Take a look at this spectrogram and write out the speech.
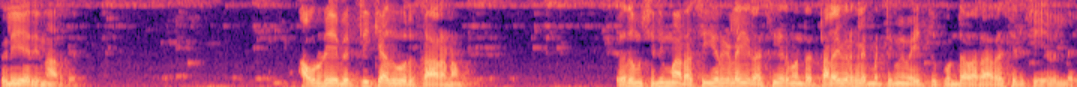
வெளியேறினார்கள். அவருடைய வெற்றிக்கு அது ஒரு காரணம். வெறும் சினிமா ரசிகர்களை ரசிகர் மன்ற தலைவர்களை மட்டுமே வைத்துக்கொண்டு அவர் அரசியல் செய்யவில்லை.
